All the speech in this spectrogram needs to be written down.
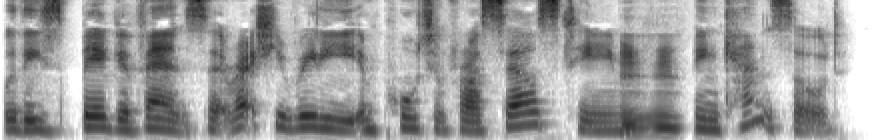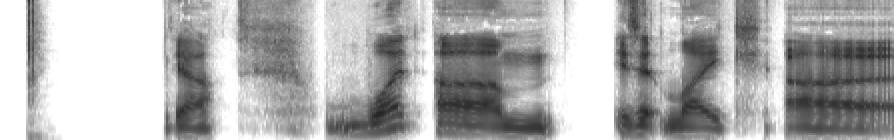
with these big events that are actually really important for our sales team mm-hmm. being cancelled. Yeah. What um is it like uh,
